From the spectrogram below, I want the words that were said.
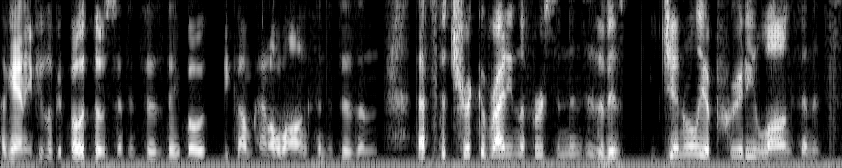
Again, if you look at both those sentences, they both become kind of long sentences, and that's the trick of writing the first sentences. It is generally a pretty long sentence,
